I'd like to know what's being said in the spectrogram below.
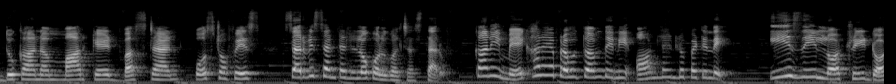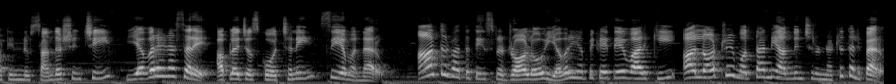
దుకాణం market bus stand post office service సెంటర్లలో కొనుగోలు చేస్తారు. కానీ మేఘాలయ ప్రభుత్వం దీన్ని ఆన్లైన్లో పెట్టింది. ఈజీ లాటరీ డాట్ ఇన్ను సందర్శించి ఎవరైనా సరే అప్లై చేసుకోవచ్చని సీఎం అన్నారు. ఆ తర్వాత తీసిన డ్రాలో ఎవరి ఎంపికైతే వారికి ఆ లాటరీ మొత్తాన్ని అందించనున్నట్లు తెలిపారు.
